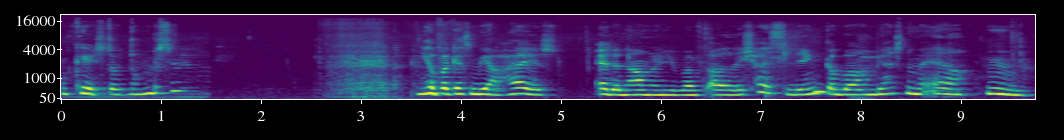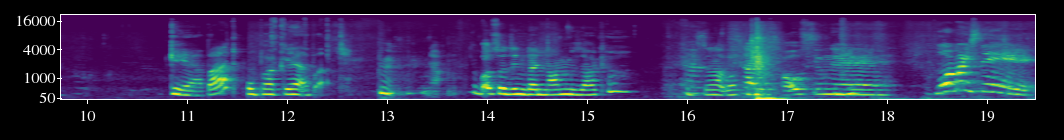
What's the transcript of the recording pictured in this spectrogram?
Okay, es dauert noch ein bisschen. Ich habe vergessen, wie er heißt. Äh, der Name läuft alle. Ich heiße Link, aber wie heißt nochmal er? Hm. Gerbert? Opa Gerbert. Hm, ja. Ich habe außerdem deinen Namen gesagt. Jetzt dann aber. Schneid es raus, Junge. Moin Meister!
